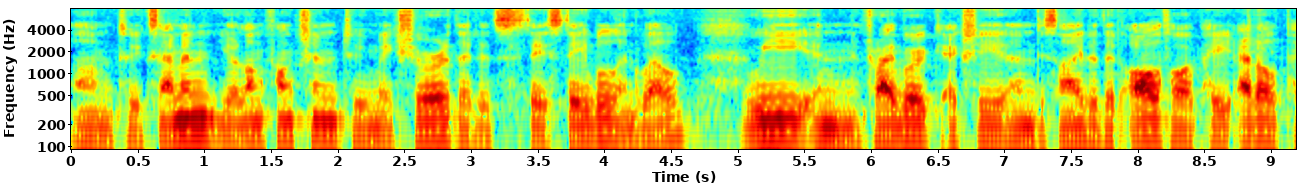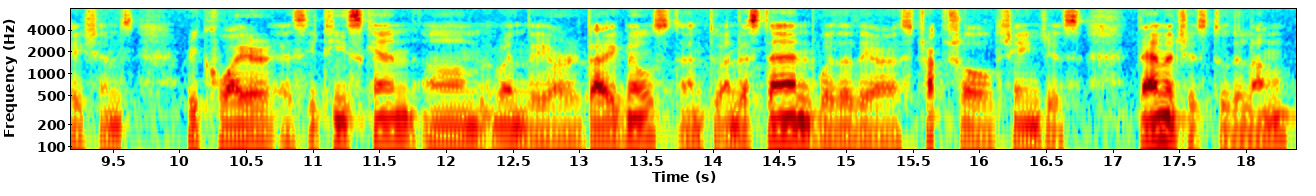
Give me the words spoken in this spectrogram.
um, to examine your lung function to make sure that it stays stable and well. We in Freiburg actually um, decided that all of our pa- adult patients require a CT scan um, when they are diagnosed and to understand whether there are structural changes, damages to the lung.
